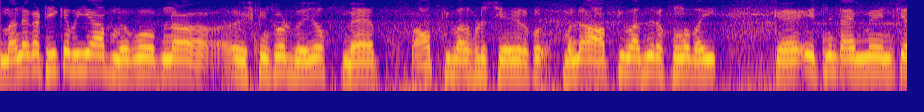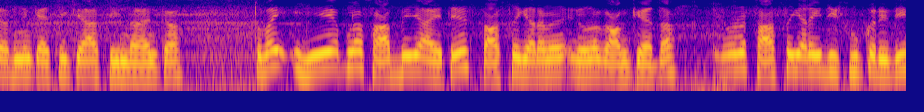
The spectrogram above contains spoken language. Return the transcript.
मैंने कहा, ठीक है भैया, आप मेरे को अपना स्क्रीन भेजो। मैं आपकी बात थोड़ी शेयर रखूँ मतलब आपकी बात भी रखूँगा भाई, कि इतने टाइम में इनकी अर्निंग कैसी, क्या सीन रहा इनका। तो भाई, ये अपना सात बजे आए थे, सात से ग्यारह में इन्होंने काम किया था। इन्होंने सात से ग्यारह की जिक्स बुक करी थी।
